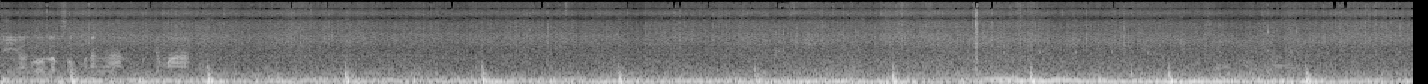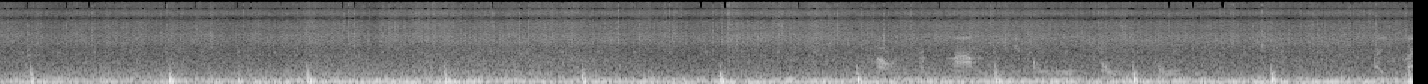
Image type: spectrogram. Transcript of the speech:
มีบางรถรับส่งพนักงานมันจะมา เรากับน้ำที่นี่ตู้ตู้ตู้ไปอยู่ไกล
